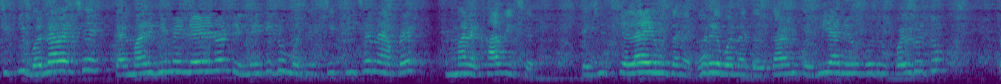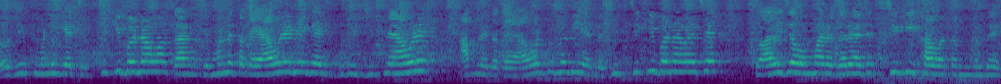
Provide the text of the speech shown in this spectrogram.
ચીકી બનાવે છે. કાંઈ મારી ડિમાન્ડ એવી નહોતી. મેં કીધું મજે ચીકી છે ને આપણે મારે ખાવી છે. તો જીત કે લાવી હું તને ઘરે બનાવી દઉં. કારણ કે બિયાને એવું બધું પડ્યું હતું, તો જીત મને ગયા છે ચીકી બનાવવા. કારણ કે મને તો કંઈ આવડે નહીં ગાઈસ, બધું જીતને આવડે. આપણે તો કંઈ આવડતું નથી, એટલે જીત ચીકી બનાવે છે. તો આવી જાઓ અમારે ઘરે આજે ચીકી ખાવા તમે બધા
